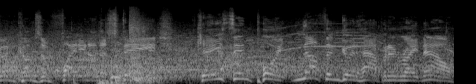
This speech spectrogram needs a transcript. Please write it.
good comes of fighting on the stage. Case in point, nothing good happening right now.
